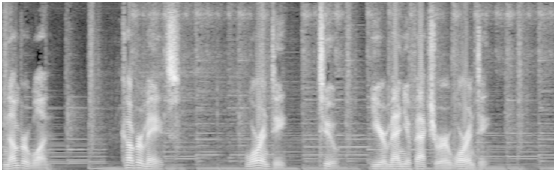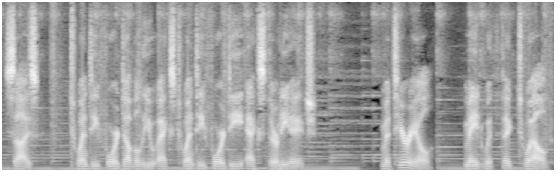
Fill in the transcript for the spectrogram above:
Number 1. Cover Mates. Warranty, 2, year manufacturer warranty. Size, 24WX24DX30H. Material, made with thick 12,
